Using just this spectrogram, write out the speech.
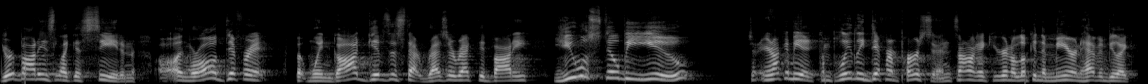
your body's like a seed, and, uh, and we're all different, but when God gives us that resurrected body, you will still be you. So you're not going to be a completely different person. It's not like you're going to look in the mirror in heaven and be like,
